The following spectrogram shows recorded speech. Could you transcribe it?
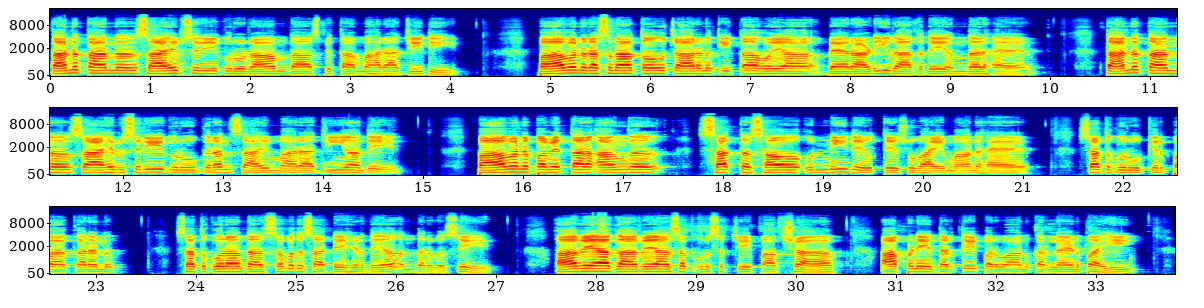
ਤਨ ਤਨ ਸਾਹਿਬ ਸ੍ਰੀ ਗੁਰੂ ਰਾਮਦਾਸ ਪਿਤਾ ਮਹਾਰਾਜ ਜੀ ਦੀ ਪਾਵਨ ਰਸਨਾ ਤੋਂ ਉਚਾਰਨ ਕੀਤਾ ਹੋਇਆ ਬੈਰਾੜੀ ਰਾਗ ਦੇ ਅੰਦਰ ਹੈ। ਧੰਨ ਧੰਨ ਸਾਹਿਬ ਸ੍ਰੀ ਗੁਰੂ ਗ੍ਰੰਥ ਸਾਹਿਬ ਮਹਾਰਾਜ ਜੀਆਂ ਦੇ ਪਾਵਨ ਪਵਿੱਤਰ ਅੰਗ 719 ਦੇ ਉੱਤੇ ਸੁਭਾਏਮਾਨ ਹੈ। ਸਤਿਗੁਰੂ ਕਿਰਪਾ ਕਰਨ, ਸਤਿਗੁਰਾਂ ਦਾ ਸ਼ਬਦ ਸਾਡੇ ਹਿਰਦਿਆਂ ਅੰਦਰ ਵਸੇ। ਆਵਿਆ ਗਾਵਿਆ ਸਤਿਗੁਰੂ ਸੱਚੇ ਪਾਤਸ਼ਾਹ, ਆਪਣੇ ਦਰ ਤੇ ਪ੍ਰਵਾਨ ਕਰ ਲੈਣ ਭਾਈ।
